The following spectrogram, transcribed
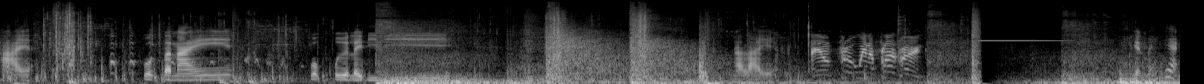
ขายอะพวกตะไนพวกปืนอะไรดีๆ อะไรอะเห็นไหมเนี่ย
